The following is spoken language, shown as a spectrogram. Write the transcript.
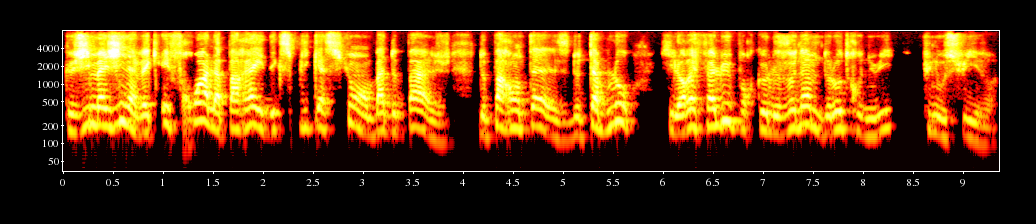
que j'imagine avec effroi l'appareil d'explication en bas de page, de parenthèses, de tableaux qu'il aurait fallu pour que le jeune homme de l'autre nuit pût nous suivre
